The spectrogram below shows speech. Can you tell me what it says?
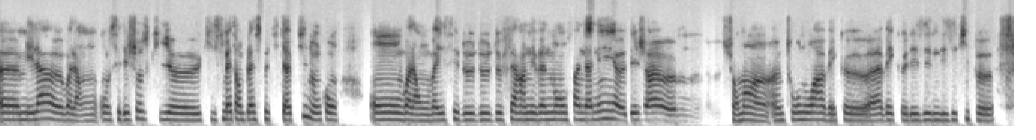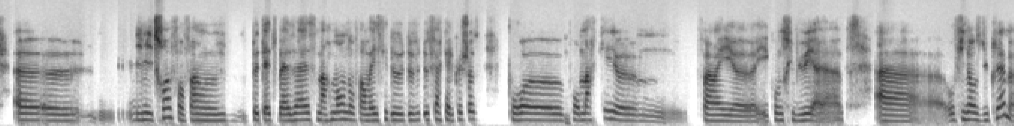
Euh, mais là, euh, voilà, on, on c'est des choses qui euh, qui se mettent en place petit à petit. Donc on, on voilà, on va essayer de, de, de faire un événement en fin d'année déjà sûrement un, tournoi avec euh, avec des, des équipes euh, euh, limitrophes, enfin peut-être Bazas, Marmande. Enfin, on va essayer de, de, faire quelque chose pour pour marquer. Enfin, et, et, contribuer à, à, aux finances du club.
